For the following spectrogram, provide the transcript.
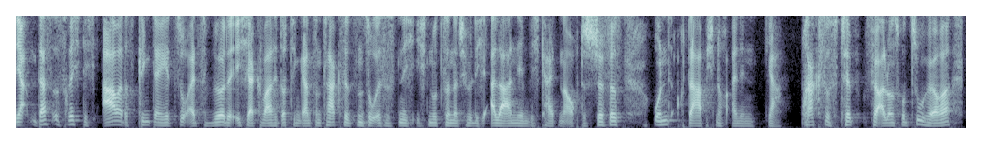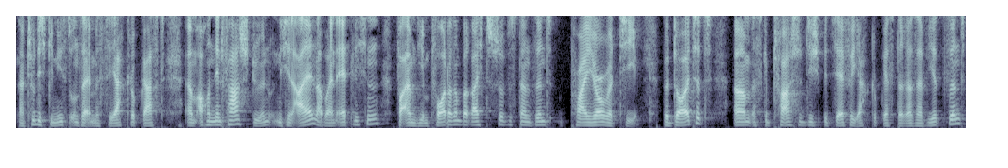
Ja, das ist richtig, aber das klingt ja jetzt so, als würde ich ja quasi dort den ganzen Tag sitzen. So ist es nicht. Ich nutze natürlich alle Annehmlichkeiten auch des Schiffes und auch da habe ich noch einen, ja, Praxistipp für alle unsere Zuhörer. Natürlich genießt unser MSC Yachtclub Gast ähm, auch in den Fahrstühlen, nicht in allen, aber in etlichen, vor allem die im vorderen Bereich des Schiffes dann sind, Priority. Bedeutet, ähm, es gibt Fahrstühle, die speziell für Yachtclub-Gäste reserviert sind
